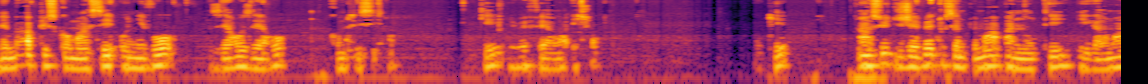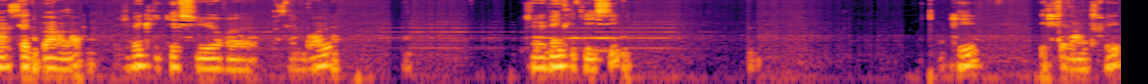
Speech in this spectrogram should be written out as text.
mes barres puissent commencer au niveau 0, 0, comme ceci. Ok, je vais faire la échappe. Ok. Ensuite, je vais tout simplement annoter également cette barre là. Je vais cliquer sur euh, symbole. Je vais bien cliquer ici. Ok. Échelle entrée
